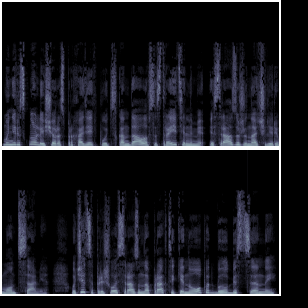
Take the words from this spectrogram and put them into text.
мы не рискнули еще раз проходить путь скандалов со строительными и сразу же начали ремонт сами. Учиться пришлось сразу на практике, но опыт был бесценный.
